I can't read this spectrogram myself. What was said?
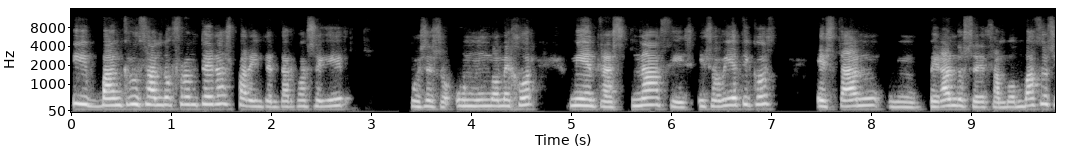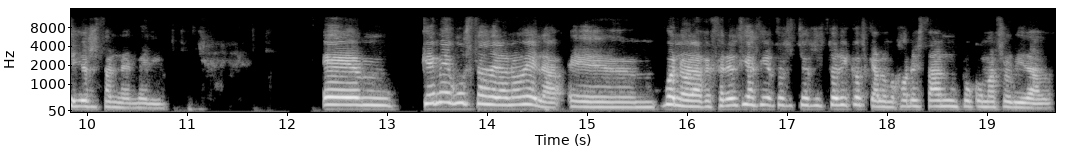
y van cruzando fronteras para intentar conseguir, pues eso, un mundo mejor, mientras nazis y soviéticos están mm, pegándose de zambombazos y ellos están en el medio. Em, ¿Qué me gusta de la novela? Em, bueno, la referencia a ciertos hechos históricos que a lo mejor están un poco más olvidados,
